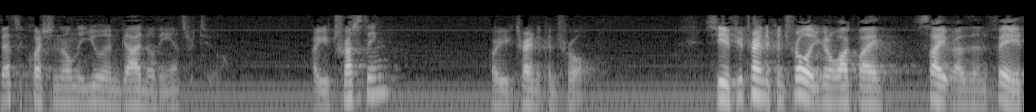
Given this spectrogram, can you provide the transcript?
that's a question only you and God know the answer to. Are you trusting or are you trying to control? See, if you're trying to control it, you're going to walk by sight rather than faith,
